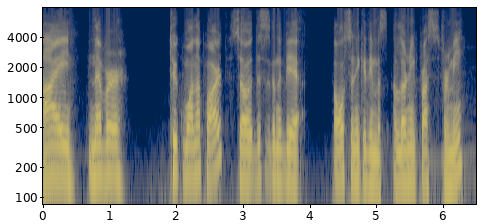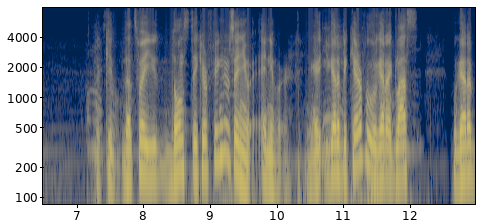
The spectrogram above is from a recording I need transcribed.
I never took one apart, so this is gonna be a, also Nicodemus a learning process for me. Okay, that's why you don't stick your fingers any, anywhere. You, got, you gotta be careful. We got a glass. We gotta,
